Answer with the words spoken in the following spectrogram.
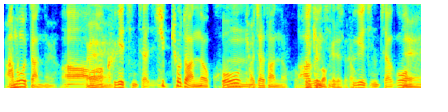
아무것도 안 넣어요. 어, 네. 그게 진짜지. 식초도 안 넣고 음. 겨자도 안 넣고 아, 그렇게 그게, 먹게 진, 되더라고. 그게 진짜고 네.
